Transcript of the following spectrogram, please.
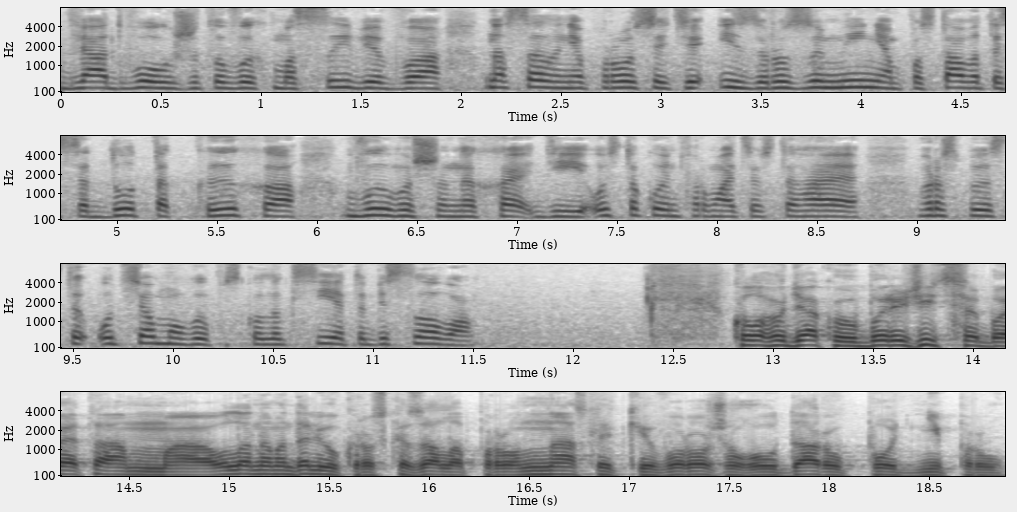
для двох житлових масивів. Населення просять із розумінням поставитися до таких е, вимушених дій. Ось таку інформацію встигає розповісти у цьому випуску. Олексія, тобі слово. Колего, дякую. Бережіть себе там. Олена Мандалюк розказала про наслідки ворожого удару по Дніпру.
